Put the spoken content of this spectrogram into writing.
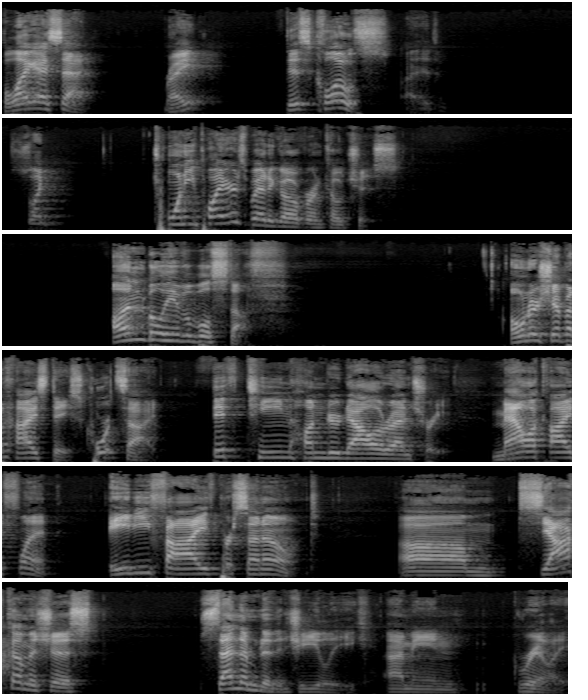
But like I said, right? This close. It's like 20 players we had to go over and coaches. Unbelievable stuff. Ownership and high stakes, courtside, $1,500 entry. Malachi Flynn, 85% owned. Um, Siakam is just send him to the G League. I mean, really.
